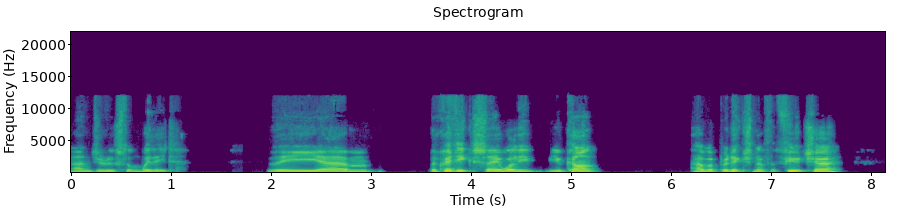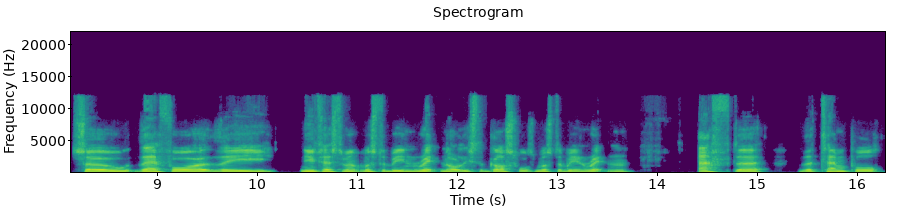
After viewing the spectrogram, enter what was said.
and Jerusalem with it. The um, the critics say, well, you, you can't have a prediction of the future, so therefore the New Testament must have been written, or at least the Gospels must have been written after the temple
